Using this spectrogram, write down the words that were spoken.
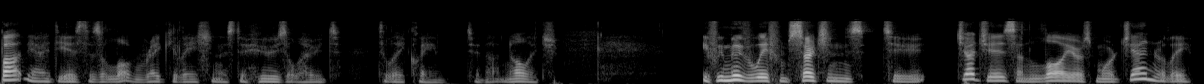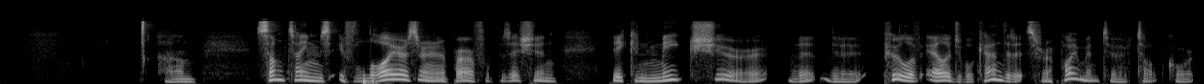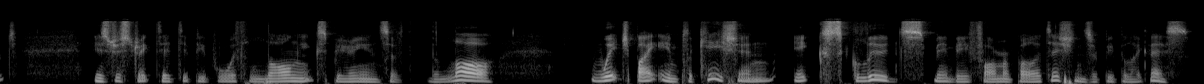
But the idea is there's a lot of regulation as to who's allowed to lay claim to that knowledge. If we move away from surgeons to judges and lawyers more generally, um, sometimes if lawyers are in a powerful position, they can make sure that the pool of eligible candidates for appointment to a top court is restricted to people with long experience of the law, which by implication excludes maybe former politicians or people like this.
